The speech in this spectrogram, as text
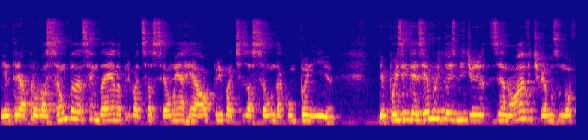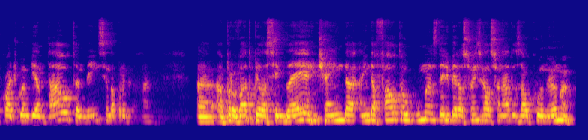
entre a aprovação pela Assembleia da privatização e a real privatização da companhia. Depois, em dezembro de 2019, tivemos o um novo Código Ambiental também sendo aprovado pela Assembleia. A gente ainda, ainda falta algumas deliberações relacionadas ao CONAMA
